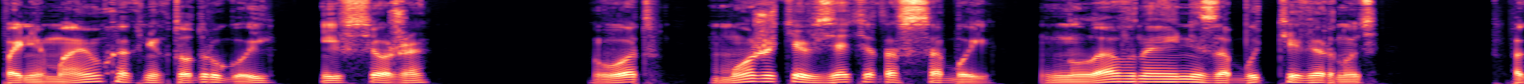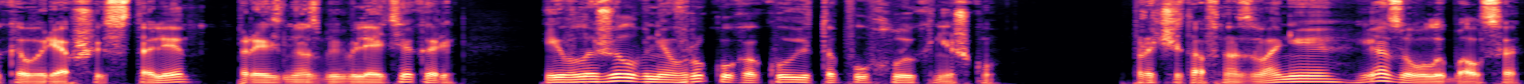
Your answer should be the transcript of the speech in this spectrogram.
Понимаю, как никто другой, и все же. Вот, можете взять это с собой. Главное, не забудьте вернуть. Поковырявшись в столе, произнес библиотекарь и вложил мне в руку какую-то пухлую книжку. Прочитав название, я заулыбался.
